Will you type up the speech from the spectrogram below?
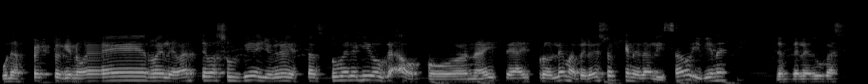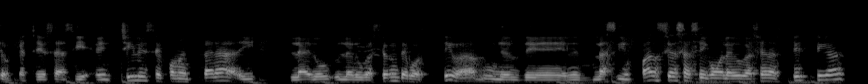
un aspecto que no es relevante para sus vidas, yo creo que están súper equivocados, con ahí hay problema, pero eso es generalizado y viene desde la educación, ¿cachai? O sea, si en Chile se fomentara y la, la educación deportiva desde las infancias, así como la educación artística,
